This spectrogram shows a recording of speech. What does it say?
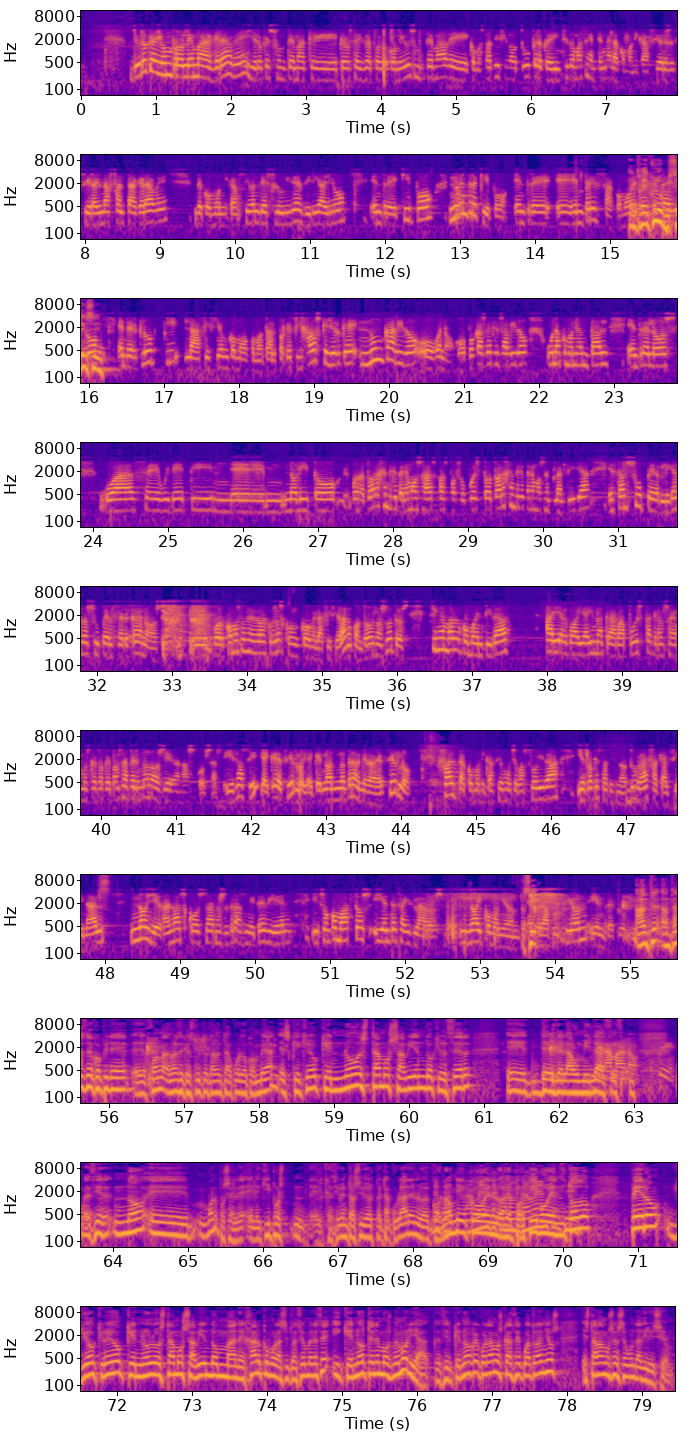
Yo creo que hay un problema grave, y yo creo que es un tema que creo que estáis de acuerdo conmigo, es un tema de, como estás diciendo tú, pero que incido más en el tema de la comunicación. Es decir, hay una falta grave de comunicación, de fluidez, diría yo, entre equipo, no entre equipo, entre eh, empresa, como Entre es el club, de sí, entre el club y la afición como, como tal. Porque fijaos que yo creo que nunca ha habido, o bueno, o pocas veces ha habido una comunión tal entre los Guas, eh, Guidetti, eh, Nolito, bueno, toda la gente que tenemos, Aspas, por supuesto, toda la gente que tenemos en plantilla, están súper ligados, súper cercanos eh, por cómo están haciendo las cosas con, con el aficionado, con todos nosotros. Sin embargo, como entidad, hay algo ahí, hay una traba puesta que no sabemos qué es lo que pasa, pero no nos llegan las cosas. Y es así, y hay que decirlo, y hay que no, no tener miedo de decirlo. Falta comunicación mucho más fluida, y es lo que estás diciendo tú, Rafa, que al final no llegan las cosas, no se transmite bien, y son como actos y entes aislados, y no hay comunión Sí. entre la afición y entre club. Antes, antes de que opine eh, Juan, además de que estoy totalmente de acuerdo con Bea, es que creo que no estamos sabiendo crecer eh, desde la humildad. De la Es decir, mano, sí. Es decir, no, eh, bueno, pues el, el equipo, el crecimiento ha sido espectacular en lo económico, en lo deportivo, en sí. todo. Pero yo creo que no lo estamos sabiendo manejar como la situación merece y que no tenemos memoria. Es decir, que no recordamos que hace cuatro años estábamos en segunda división.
